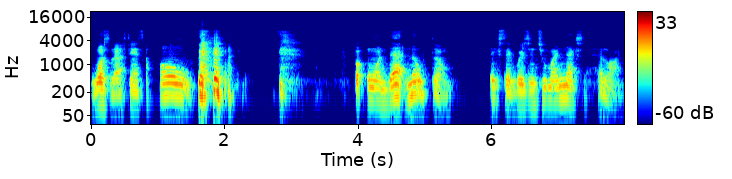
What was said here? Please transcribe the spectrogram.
was the last dance. Oh but on that note though, it segues into my next headline.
